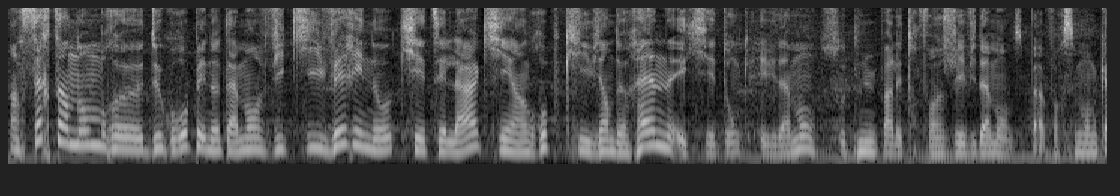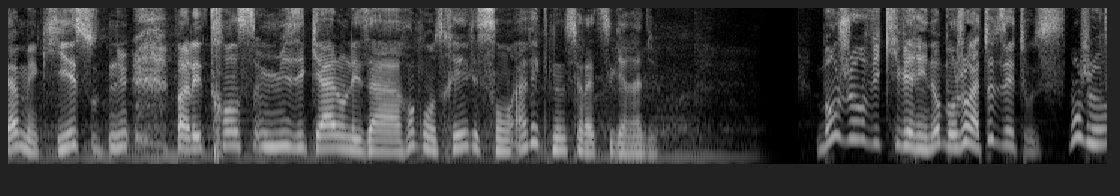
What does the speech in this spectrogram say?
un certain nombre euh, de groupes et notamment Vicky Verino qui était là, qui est un groupe qui vient de Rennes et qui est donc évidemment soutenu par les trans. Enfin, évidemment, c'est pas forcément le cas, mais qui est soutenu par les trans musicales. On les a rencontrés. Ils sont avec nous sur la Tsugi Radio. Bonjour Vicky Verino, bonjour à toutes et tous. Bonjour.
